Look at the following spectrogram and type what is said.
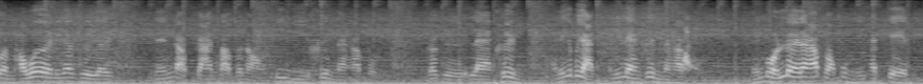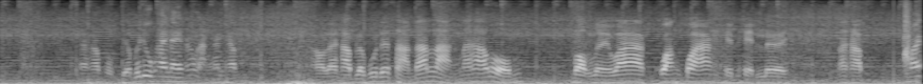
ส่วน power นี่ก็คือจะเน้นแบบการตอบสนองที่ดีขึ้นนะครับผมก็คือแรงขึ้น อันนี้ก็ประหยัดอันนี้แรงขึ้นนะครับ เห็นผลเลยนะครับสองปุ่มนี้ชัดเจนนะครับผมเดี๋ยวไปดูภายในข้างหลังกันครับเอาเลยครับ แล้วผู้โดยสารด้านหลังนะครับผมบอกเลยว่ากว้างๆเห็นๆเลยนะครับ ไม่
